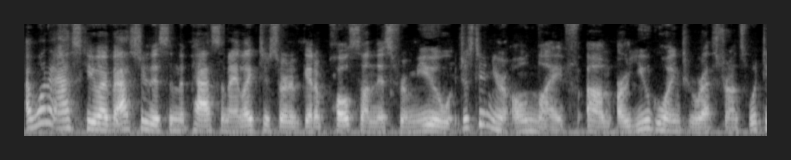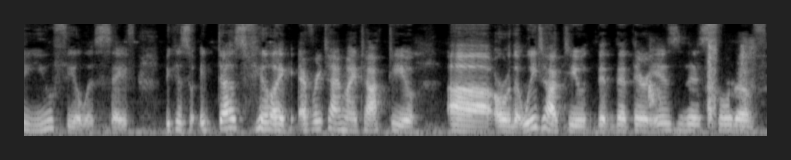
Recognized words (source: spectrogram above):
I want to ask you, I've asked you this in the past, and I like to sort of get a pulse on this from you. Just in your own life, um, are you going to restaurants? What do you feel is safe? Because it does feel like every time I talk to you, uh, or that we talk to you, that, that there is this sort of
